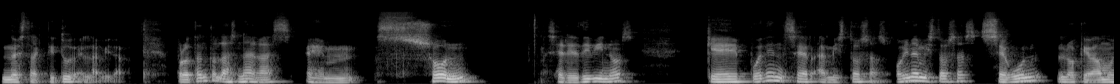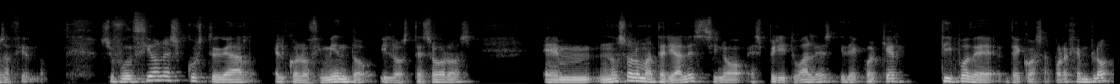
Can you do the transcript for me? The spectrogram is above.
nuestra actitud en la vida. Por lo tanto, las nagas em, son seres divinos que pueden ser amistosas o inamistosas según lo que vamos haciendo. Su función es custodiar el conocimiento y los tesoros, em, no solo materiales, sino espirituales y de cualquier tipo de, de cosa. Por ejemplo,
